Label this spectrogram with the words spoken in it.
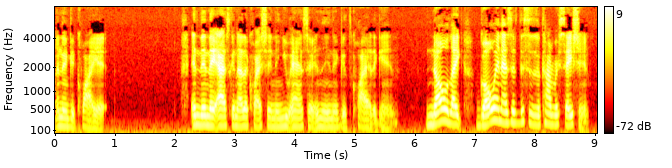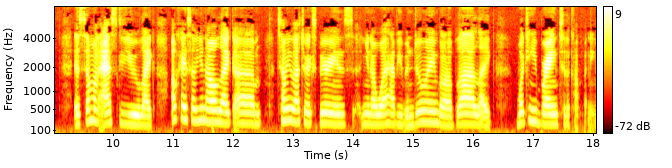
and then get quiet. And then they ask another question and you answer and then it gets quiet again. No, like go in as if this is a conversation if someone asks you like okay so you know like um tell me about your experience you know what have you been doing blah blah blah like what can you bring to the company?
